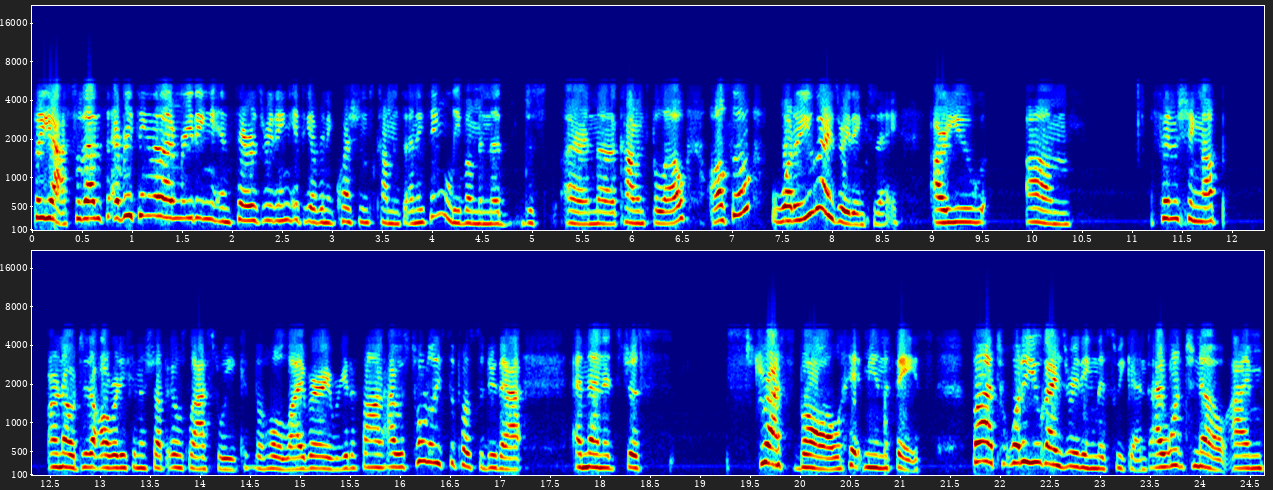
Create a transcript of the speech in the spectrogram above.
but yeah, so that is everything that I'm reading and Sarah's reading. If you have any questions, comments, anything, leave them in the just uh, in the comments below. Also, what are you guys reading today? Are you um finishing up or no, did it already finish up? It was last week, the whole library readathon. I was totally supposed to do that, and then it's just stress ball hit me in the face. But what are you guys reading this weekend? I want to know. I'm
